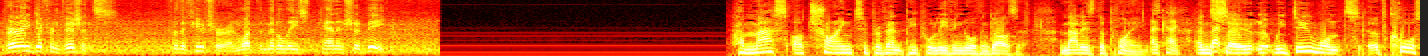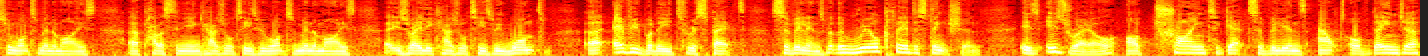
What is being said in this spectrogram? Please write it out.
very different visions for the future and what the Middle East can and should be. Hamas are trying to prevent people leaving northern Gaza, and that is the point. Okay. And Let- so, look, we do want, of course, we want to minimise uh, Palestinian casualties. We want to minimise uh, Israeli casualties. We want uh, everybody to respect civilians. But the real clear distinction is Israel are trying to get civilians out of danger.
